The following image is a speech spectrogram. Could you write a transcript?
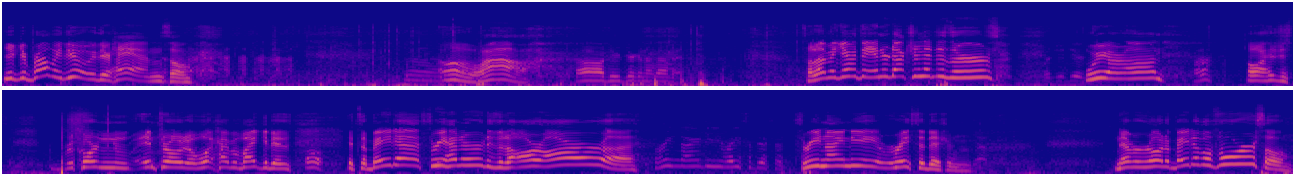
you could probably do it with your hand, so. Oh, wow. Oh, dude, you're gonna love it. So let me give it the introduction it deserves. What'd you do? We are on. Huh? Oh, I was just recording an intro to what type of bike it is. Oh, It's a Beta 300. Is it a RR? Uh, 390 race edition. 390 Race Edition. Yep. Never rode a Beta before, so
